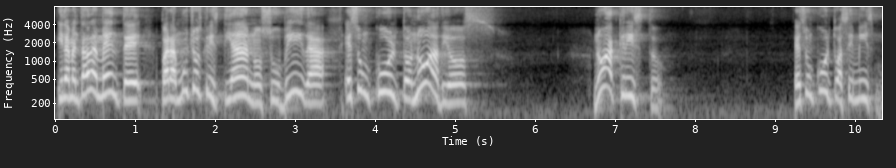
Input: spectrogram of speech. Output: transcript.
Y lamentablemente para muchos cristianos su vida es un culto no a Dios, no a Cristo. Es un culto a sí mismo.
